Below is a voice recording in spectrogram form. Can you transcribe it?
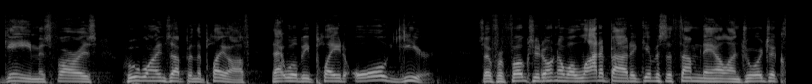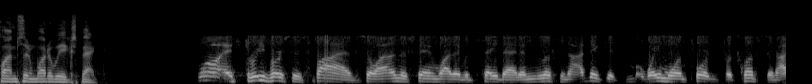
game as far as who winds up in the playoff that will be played all year. So, for folks who don't know a lot about it, give us a thumbnail on Georgia Clemson. What do we expect? Well, it's three versus five, so I understand why they would say that. And listen, I think it's way more important for Clemson. I,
